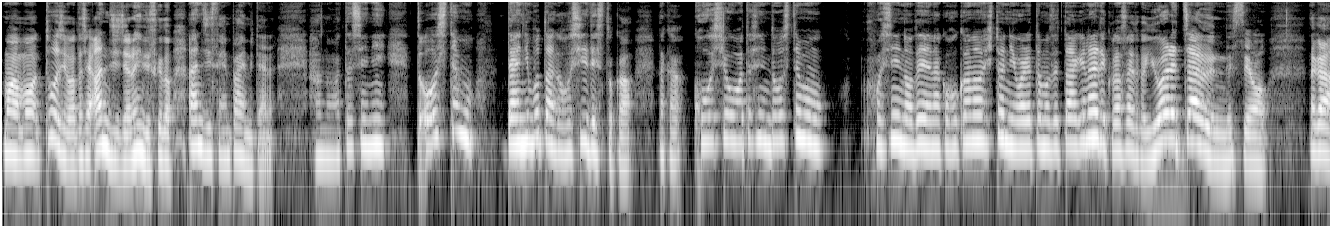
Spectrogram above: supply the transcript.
まあまあ当時私アンジーじゃないんですけどアンジー先輩みたいな。あの私にどうしても第2ボタンが欲しいですとかなんか交渉を私にどうしても欲しいのでなんか他の人に言われても絶対あげないでくださいとか言われちゃうんですよ。だから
